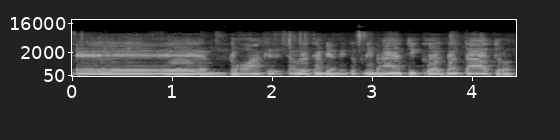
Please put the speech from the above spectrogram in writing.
eh, po' anche diciamo, del cambiamento climatico e quant'altro.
